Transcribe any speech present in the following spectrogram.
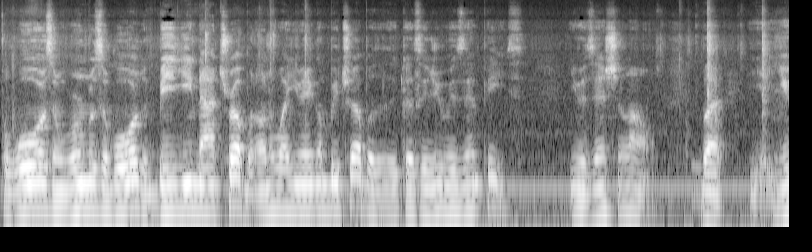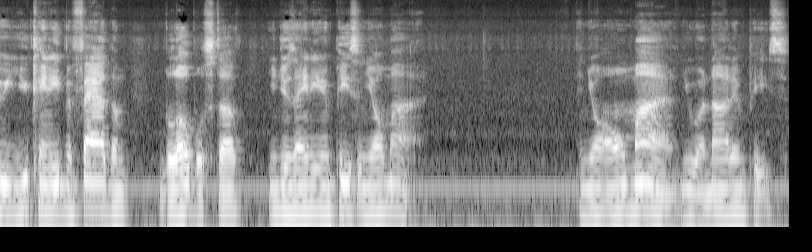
the wars and rumors of wars. But be ye not troubled. Only way you ain't gonna be troubled is because you is in peace. You is in shalom. But you you can't even fathom global stuff. You just ain't even peace in your mind. In your own mind, you are not in peace.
